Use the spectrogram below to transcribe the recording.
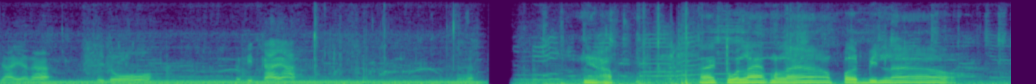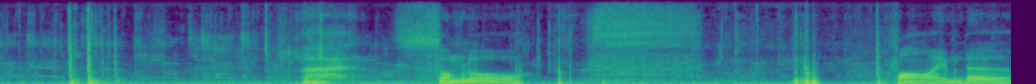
ใหญ่อะน่ะไปโดไม่ปิดไกด์อะนี่ครับ ได้ตัวแรกมาแล้ว เปิดบินแล้วอ่าสองโล ปล่อยเหมือนเดิม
